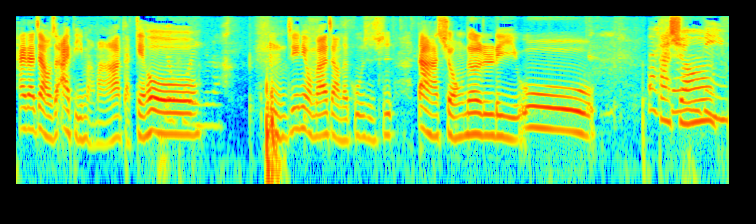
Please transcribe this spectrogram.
嗨，大家好，我是艾比妈妈，大家好。嗯，今天我们要讲的故事是大熊的礼物。大熊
